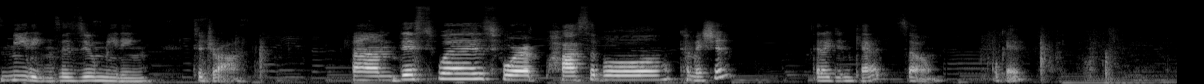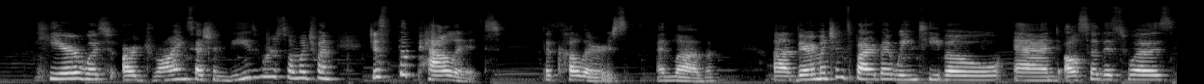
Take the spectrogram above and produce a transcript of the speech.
meetings, a Zoom meeting to draw. Um, this was for a possible commission that I didn't get, so okay here was our drawing session. These were so much fun. Just the palette, the colors, I love. Um, very much inspired by Wayne Thiebaud. And also this was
